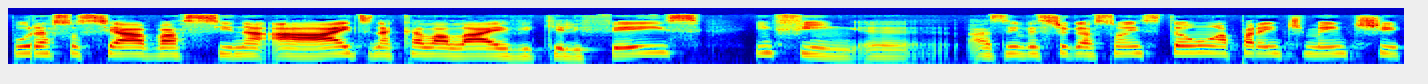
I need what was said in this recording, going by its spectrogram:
por associar a vacina à AIDS naquela live que ele fez. Enfim, é, as investigações estão aparentemente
